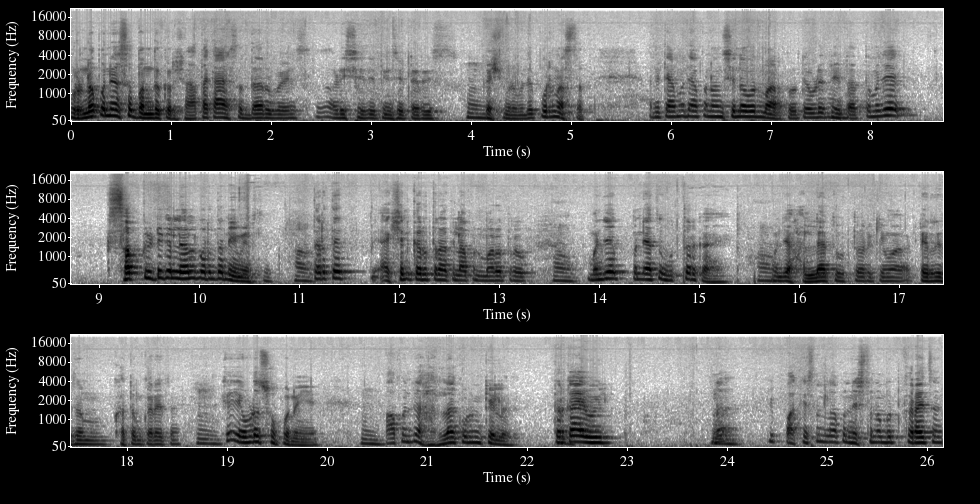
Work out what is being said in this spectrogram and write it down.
पूर्णपणे असं बंद करू शकतो आता काय असतं दरवेळेस अडीचशे ते तीनशे हम्म. काश्मीरमध्ये पूर्ण असतात आणि त्यामध्ये आपण ऐंशी नव्वद मारतो तेवढेच येतात तर म्हणजे सब क्रिटिकल लेवलपर्यंत नेहमी हा. असतं तर ते ॲक्शन करत राहतील आपण मारत राहू. म्हणजे पण याचं उत्तर काय आहे. म्हणजे हल्ल्याचं उत्तर किंवा टेररिझम खतम करायचं. हे एवढं सोपं नाही आहे. आपण जर हल्ला करून केलं तर काय होईल ना. की पाकिस्तानला आपण नेस्तनाबूत करायचं.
